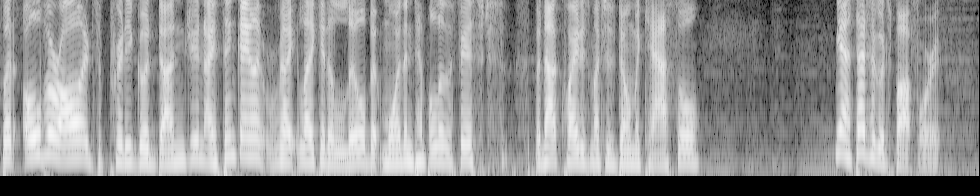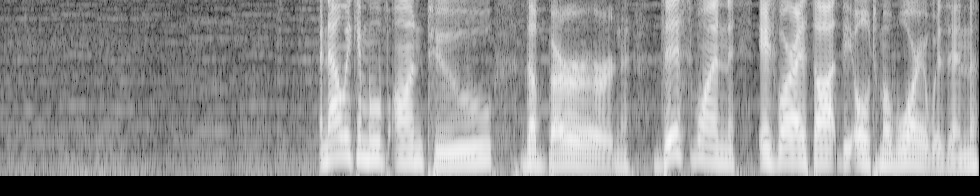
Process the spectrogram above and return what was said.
But overall, it's a pretty good dungeon. I think I like, like it a little bit more than Temple of the Fists, but not quite as much as Doma Castle. Yeah, that's a good spot for it. And now we can move on to the Burn. This one is where I thought the Ultima Warrior was in.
